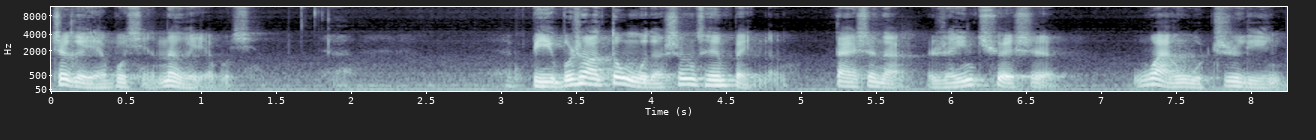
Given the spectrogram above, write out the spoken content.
这个也不行，那个也不行，比不上动物的生存本能。但是呢，人却是万物之灵，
